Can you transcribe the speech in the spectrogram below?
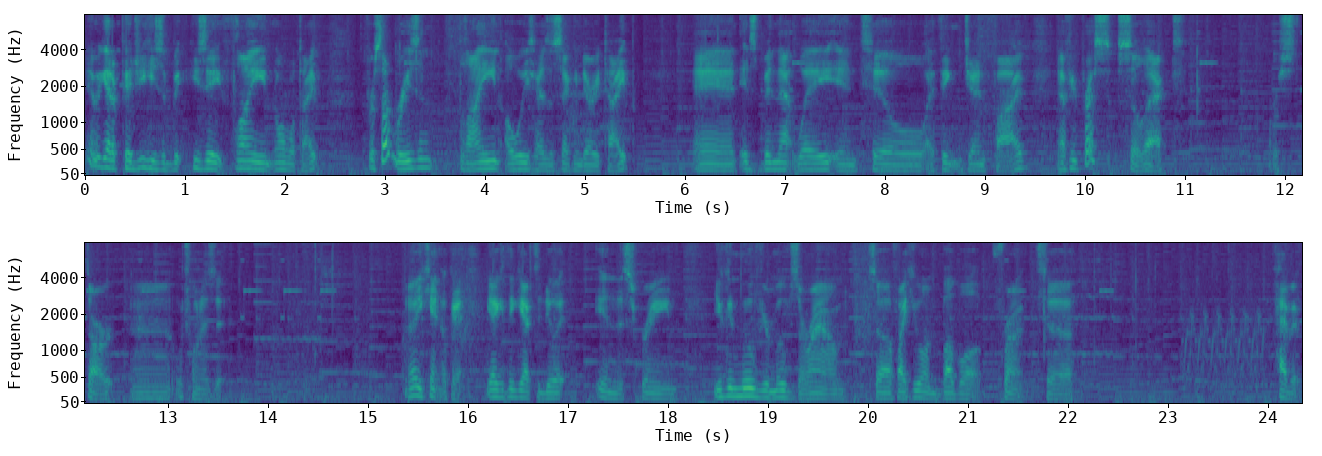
And we got a Pidgey. He's a he's a flying normal type. For some reason, flying always has a secondary type, and it's been that way until I think Gen 5. Now, if you press select or start, uh, which one is it? No, you can't. Okay, yeah, I think you have to do it in the screen. You can move your moves around. So if like you want Bubble up front to have it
